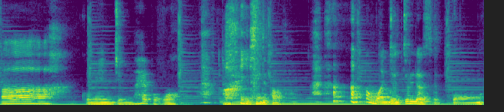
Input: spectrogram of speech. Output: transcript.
아 고민 좀 해보고. 아 이런데 봐봐 완전 뚫렸어. 똥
